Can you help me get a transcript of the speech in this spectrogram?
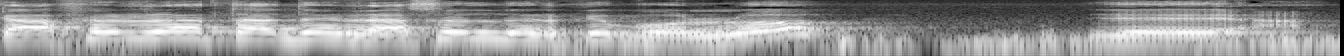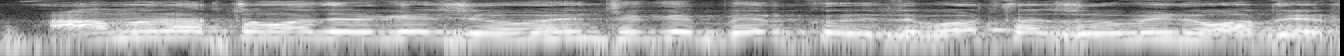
কাফেররা তাদের রাসুলদেরকে বলল যে, আমরা তোমাদেরকে জমিন থেকে বের করে দেবো, অর্থাৎ জমিন ওদের।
